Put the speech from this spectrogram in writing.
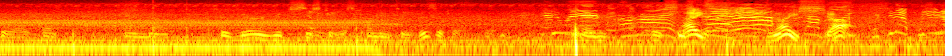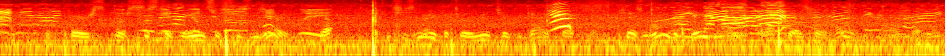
her all the. And uh, her very rich sister was coming to visit her. And her sister, Nice. nice shot. Push it up, push it up. Her, her sister believes that she's married. Yeah. And she's married but to a real jerky guy. So she has one of the babies as her husband.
